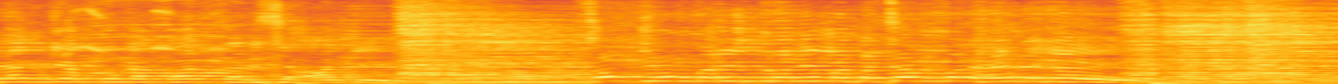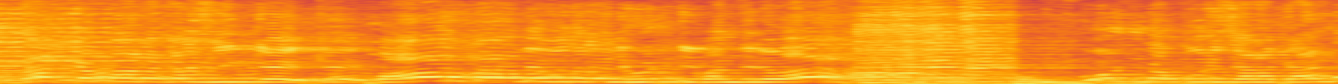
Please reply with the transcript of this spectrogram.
ರೆಕ್ಕೆ ಪುಗ ಕತ್ತರಿಸಿ ಹಾಕಿ. ಸೊಕ್ಕಿನ ಮರೆಯುತ್ತಿರುವ ನಿಮ್ಮಂತ ಚಂಪನ ಹೆಣ್ಣಿಗೆ ತಕ್ಕ ಪಾಠ ಕಲಿಸಲಿಕ್ಕೆ ಭಾರತಾಂಬೆ ಉದರಲ್ಲಿ ಹುಟ್ಟಿ ಬಂದಿರುವ ಉಂಡ ಪುರುಷರ ಗಂಡ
